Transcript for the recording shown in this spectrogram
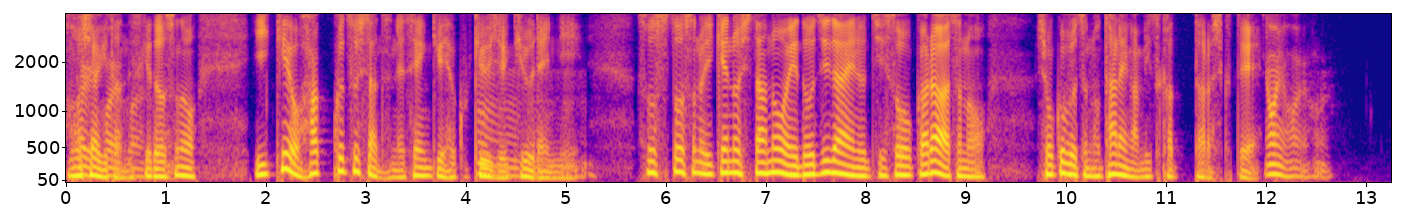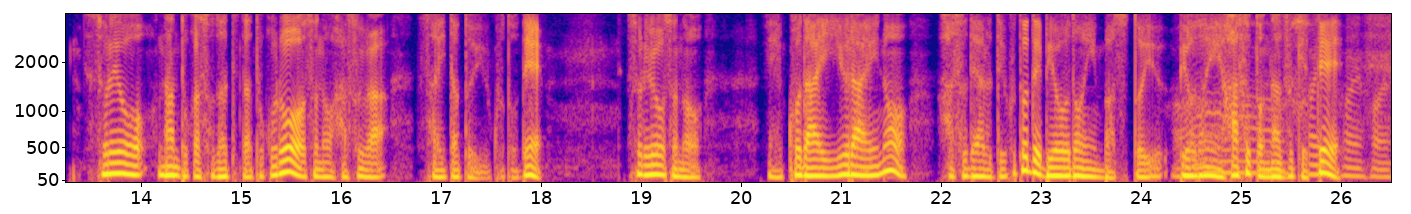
申し上げたんですけど、その池を発掘したんですね、1999年に。そうすると、その池の下の江戸時代の地層から、その植物の種が見つかったらしくて、はいはいはい。それをなんとか育てたところ、そのハスが咲いたということで、それをその、えー古代由来のハスであるということで、平等院バスという、平等院ハスと名付けて、はいはいはいはい。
